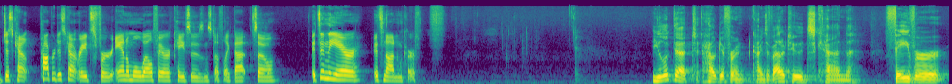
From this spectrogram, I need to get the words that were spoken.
discount proper discount rates for animal welfare cases and stuff like that. So it's in the air, it's not in the curve. You looked at how different kinds of attitudes can favor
